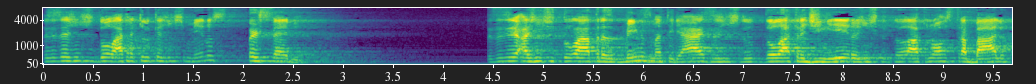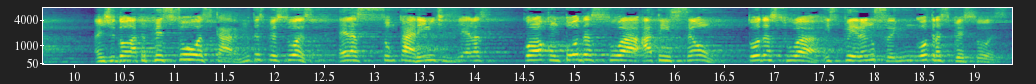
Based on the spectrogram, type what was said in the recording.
Às vezes a gente idolatra aquilo que a gente menos percebe. Às vezes a gente idolatra bens materiais, a gente idolatra dinheiro, a gente idolatra o nosso trabalho. A gente idolatra pessoas, cara. Muitas pessoas, elas são carentes e elas colocam toda a sua atenção, toda a sua esperança em outras pessoas.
